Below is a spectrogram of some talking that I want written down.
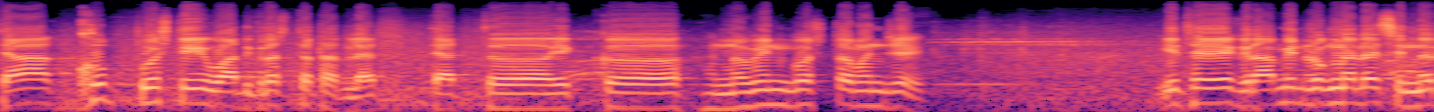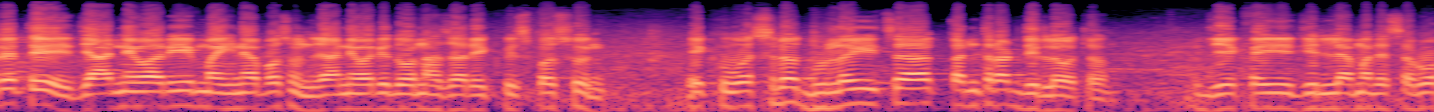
त्या खूप गोष्टी वादग्रस्त ठरल्यात. त्यात एक नवीन गोष्ट म्हणजे इथे ग्रामीण रुग्णालय सिन्नर येथे जानेवारी महिन्यापासून जानेवारी दोन हजार एकवीसपासून एक वस्त्र धुलईचं कंत्राट दिलं होतं. जे काही जिल्ह्यामध्ये सर्व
